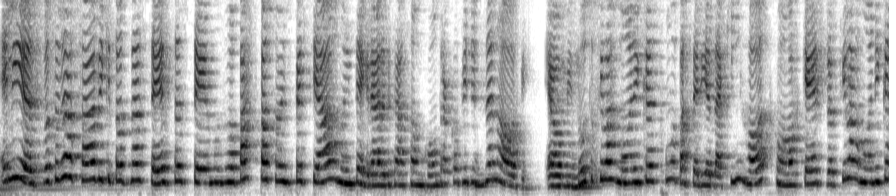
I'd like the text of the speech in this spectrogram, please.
Elias, você já sabe que todas as sextas temos uma participação especial no Integrar Educação contra a Covid-19. É o Minuto Filarmônica, uma parceria da Kim Ross com a Orquestra Filarmônica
